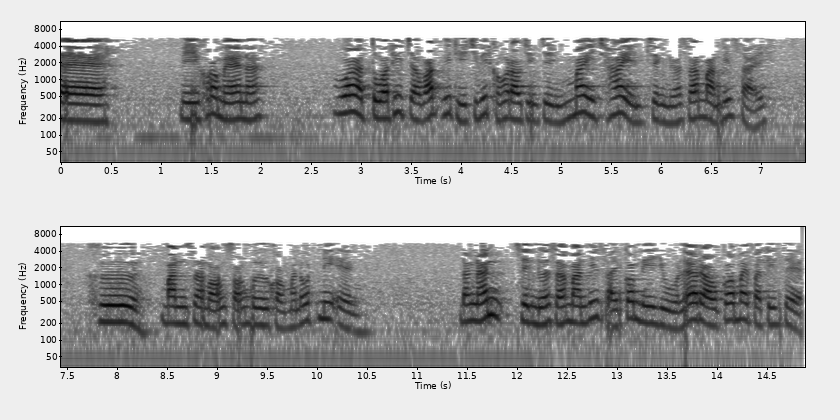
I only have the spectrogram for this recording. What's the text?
แต่มีข้อแม้นะ ว่าตัวที่จะวัดวิถีชีวิตของเราจริง ๆ ไม่ใช่สิ่งเหนือสามัญวิสัย คือมันสมองสองมือของมนุษย์นี่เอง ดังนั้นสิ่งเหนือสามัญวิสัยก็มีอยู่และเราก็ไม่ปฏิเสธ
